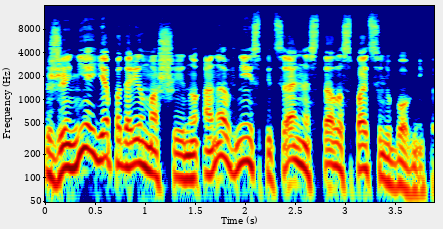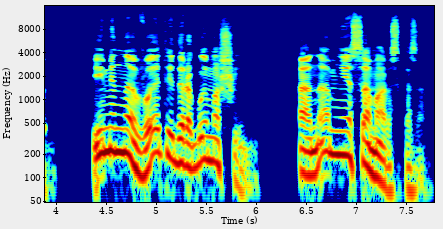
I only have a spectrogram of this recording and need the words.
Жене я подарил машину, она в ней специально стала спать с любовником. Именно в этой дорогой машине. Она мне сама рассказала.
